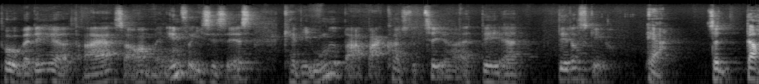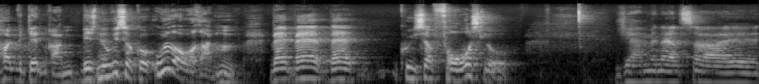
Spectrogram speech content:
på, hvad det her drejer sig om. Men inden for ICCS kan vi umiddelbart bare konstatere, at det er det, der sker. Ja, så der holdt vi den ramme. Hvis nu vi så går ud over rammen, hvad, hvad, hvad kunne I så foreslå? Jamen altså, øh,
